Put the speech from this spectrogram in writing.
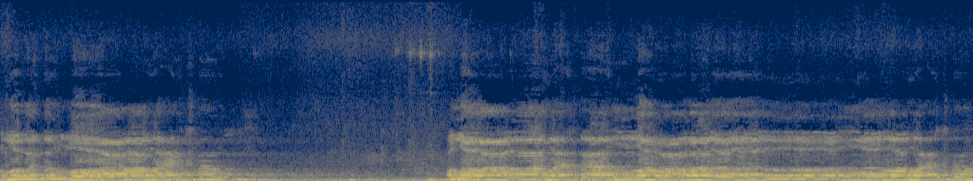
الله أكبر الله أكبر. الله أكبر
